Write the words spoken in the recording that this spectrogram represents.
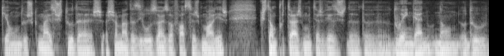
que é um dos que mais estuda as, as, chamadas ilusões ou falsas memórias, que estão por trás muitas vezes de, de, do engano, não do,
